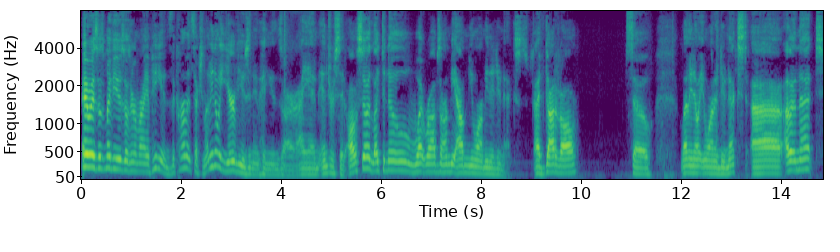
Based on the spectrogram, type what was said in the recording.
Anyways, those are my views. Those are my opinions. The comment section. Let me know what your views and opinions are. I am interested. Also, I'd like to know what Rob Zombie album you want me to do next. I've got it all. So, let me know what you want to do next. Uh, other than that,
